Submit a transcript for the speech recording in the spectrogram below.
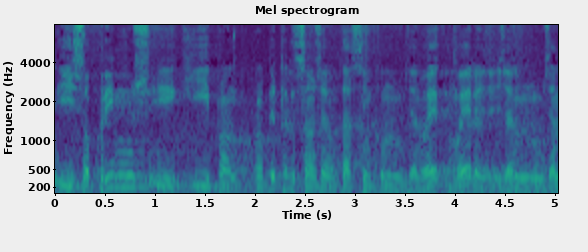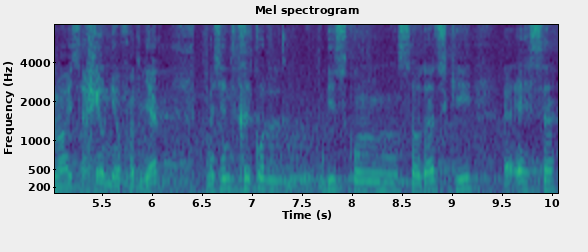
e só primos. E que, pronto, a própria tradição já não está assim como já não é, como era, já, já não há essa reunião familiar. Mas a gente recorda disso com saudades que essa,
